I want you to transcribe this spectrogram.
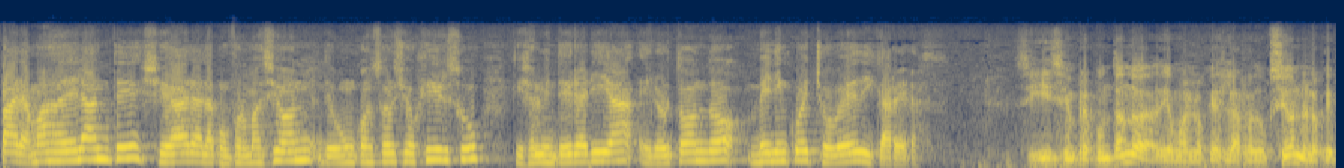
para más adelante llegar a la conformación de un consorcio GIRSU que ya lo integraría el Hortondo, Melincue, Choved y Carreras. Sí, siempre apuntando a digamos, lo que es la reducción, lo que,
